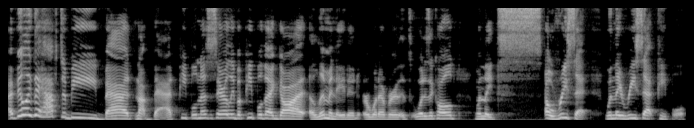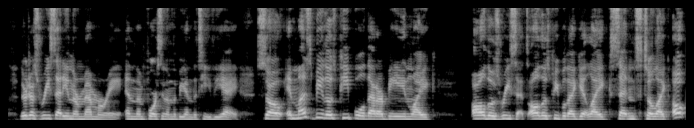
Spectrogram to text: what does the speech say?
I feel like they have to be bad, not bad people necessarily, but people that got eliminated or whatever. It's what is it called when they tss- oh reset when they reset people. They're just resetting their memory and then forcing them to be in the TVA. So it must be those people that are being like all those resets, all those people that get like sentenced to like, oh,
